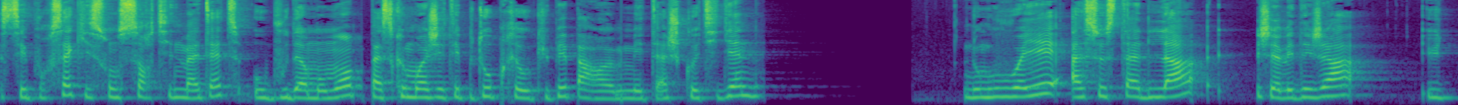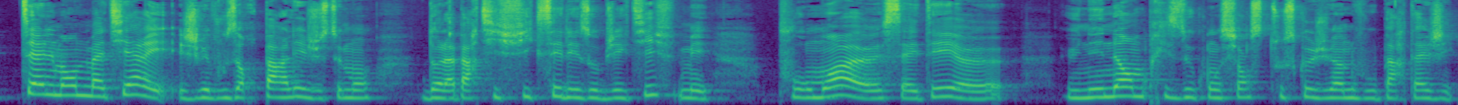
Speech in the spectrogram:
c'est pour ça qu'ils sont sortis de ma tête au bout d'un moment, parce que moi j'étais plutôt préoccupée par euh, mes tâches quotidiennes. Donc vous voyez, à ce stade-là, j'avais déjà eu tellement de matière, et je vais vous en reparler justement dans la partie fixer les objectifs, mais pour moi, euh, ça a été euh, une énorme prise de conscience, tout ce que je viens de vous partager.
